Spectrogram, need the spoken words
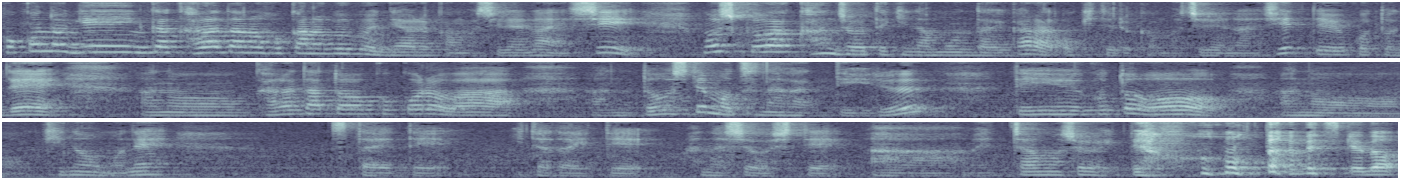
ここの原因が体の他の部分にあるかもしれないしもしくは感情的な問題から起きてるかもしれないしっていうことであの体と心はあのどうしてもつながっているっていうことをあの昨日もね伝えていただいて話をしてああめっちゃ面白いって思ったんですけど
